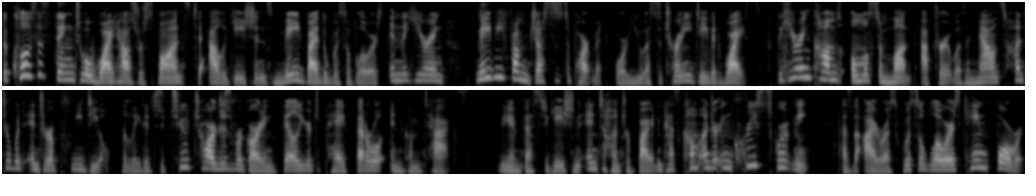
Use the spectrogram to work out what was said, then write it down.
The closest thing to a White House response to allegations made by the whistleblowers in the hearing may be from Justice Department or U.S. Attorney David Weiss. The hearing comes almost a month after it was announced Hunter would enter a plea deal related to two charges regarding failure to pay federal income tax. The investigation into Hunter Biden has come under increased scrutiny as the IRS whistleblowers came forward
